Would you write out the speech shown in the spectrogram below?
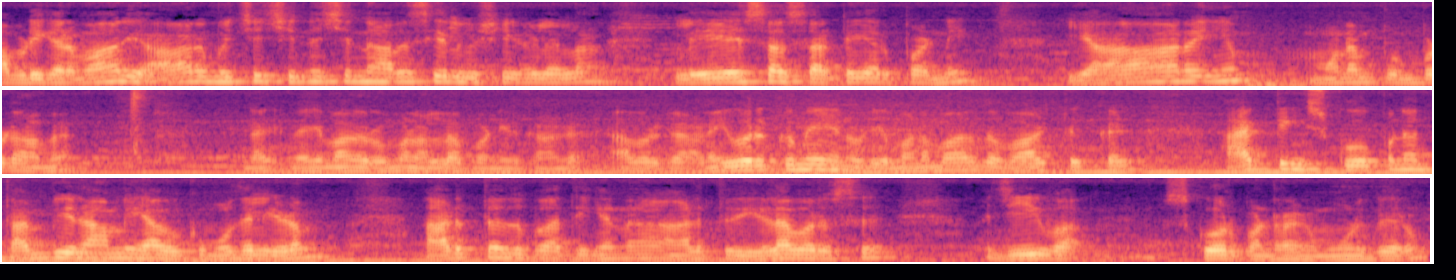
அப்படிங்கிற மாதிரி ஆரம்பித்து சின்ன சின்ன அரசியல் விஷயங்கள் எல்லாம் லேசாக சட்டையர் பண்ணி யாரையும் மனம் புண்படாமல் நிஜமாக ரொம்ப நல்லா பண்ணியிருக்காங்க. அவர்கள் அனைவருக்குமே என்னுடைய மனமார்ந்த வாழ்த்துக்கள். ஆக்டிங் ஸ்கோப்புனா தம்பி ராமையாவுக்கு முதலிடம் அடுத்தது பார்த்திங்கன்னா அடுத்தது இளவரசு ஜீவா ஸ்கோர் பண்ணுறாங்க மூணு பேரும்.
